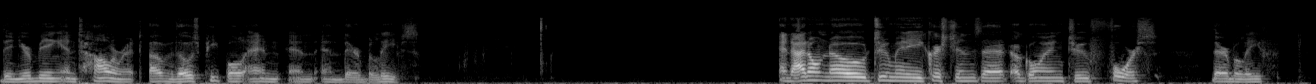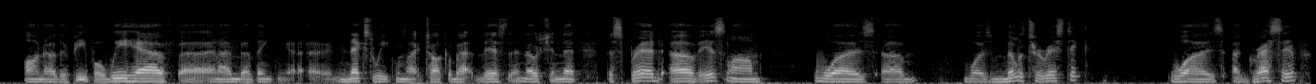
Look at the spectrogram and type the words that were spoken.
then you're being intolerant of those people and, and, and their beliefs. And I don't know too many Christians that are going to force their belief on other people. We have, uh, and I, I think uh, next week we might talk about this the notion that the spread of Islam was, um, was militaristic, was aggressive,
